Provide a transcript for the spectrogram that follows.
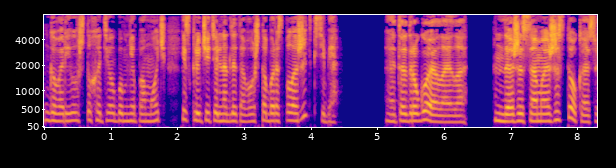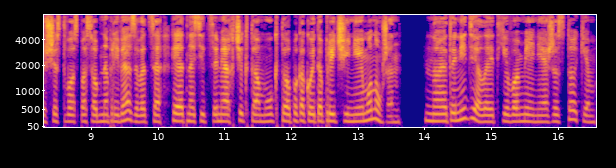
говорил, что хотел бы мне помочь исключительно для того, чтобы расположить к себе». «Это другое, Лайла. Даже самое жестокое существо способно привязываться и относиться мягче к тому, кто по какой-то причине ему нужен. Но это не делает его менее жестоким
